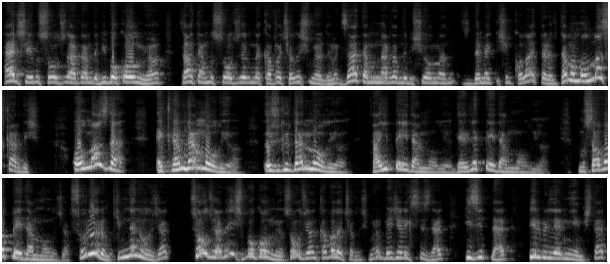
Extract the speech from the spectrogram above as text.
her şey bu solculardan da bir bok olmuyor. Zaten bu solcuların da kafa çalışmıyor demek. Zaten bunlardan da bir şey olmaz demek işin kolay tarafı. Tamam olmaz kardeşim. Olmaz da Ekrem'den mi oluyor? Özgür'den mi oluyor? Tayyip Bey'den mi oluyor? Devlet Bey'den mi oluyor? Musavvat Bey'den mi olacak? Soruyorum kimden olacak? Solculardan hiç bok olmuyor. Solcuların kafa da çalışmıyor. Beceriksizler, hizipler, birbirlerini yemişler.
